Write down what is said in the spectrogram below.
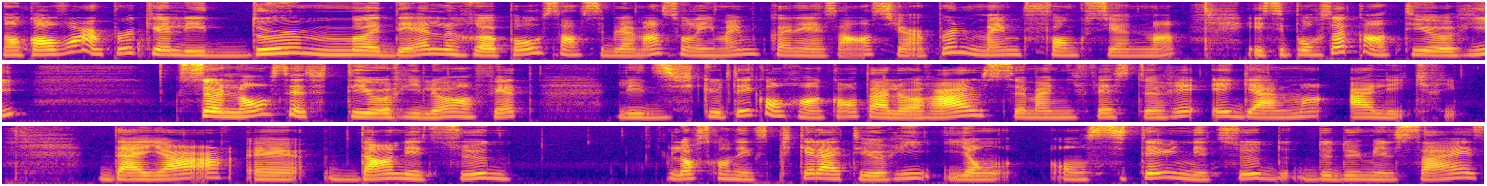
Donc on voit un peu que les deux modèles reposent sensiblement sur les mêmes connaissances. Il y a un peu le même fonctionnement. Et c'est pour ça qu'en théorie, selon cette théorie-là, en fait, les difficultés qu'on rencontre à l'oral se manifesteraient également à l'écrit. D'ailleurs, euh, dans l'étude, lorsqu'on expliquait la théorie, on citait une étude de 2016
